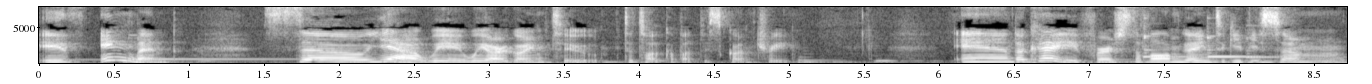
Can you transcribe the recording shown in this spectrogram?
is England. So yeah, we, we are going to, to talk about this country. And okay, first of all, I'm going to give you some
